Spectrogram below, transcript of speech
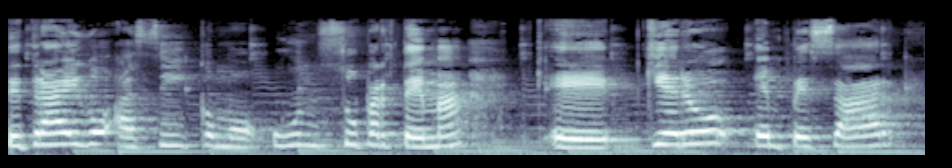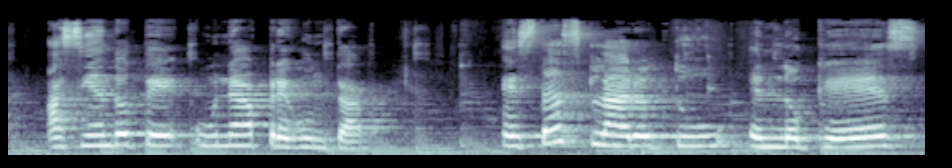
te traigo así como un súper tema. Eh, quiero empezar haciéndote una pregunta. ¿Estás claro tú en lo que es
